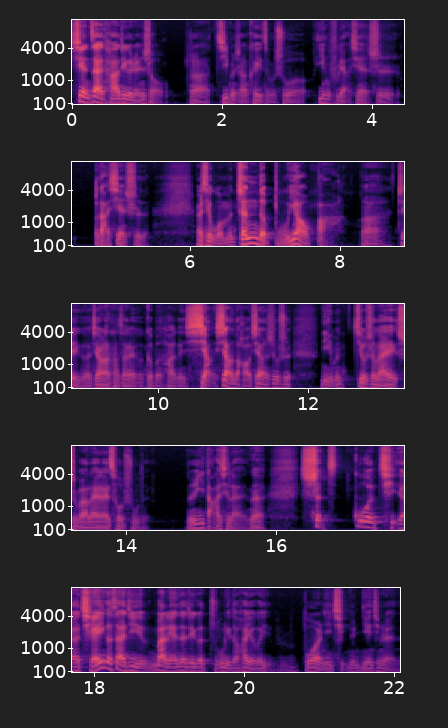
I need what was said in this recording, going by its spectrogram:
现在他这个人手是吧，基本上可以这么说，应付两线是不大现实的，而且我们真的不要把啊这个加拉塔萨莱和哥本哈根想象的好像就是你们就是来是吧？来来凑数的，那一打起来那是。过前呃前一个赛季，曼联的这个组里头还有个博尔尼青年轻人，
